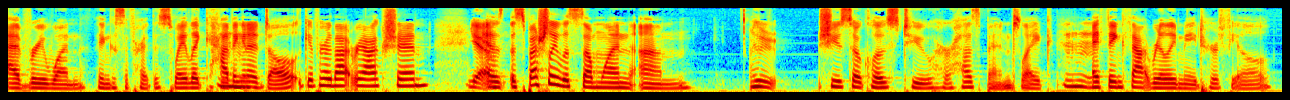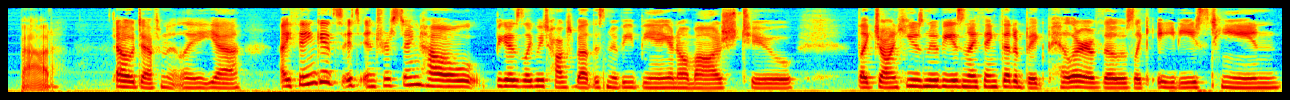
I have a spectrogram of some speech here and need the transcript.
everyone thinks of her this way. Like having an adult give her that reaction, Yeah. as- especially with someone um, who she's so close to her husband. Like I think that really made her feel bad. Oh, definitely. Yeah. I think it's it's interesting how because like we talked about this movie being an homage to like John Hughes movies and I think that a big pillar of those like 80s teen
